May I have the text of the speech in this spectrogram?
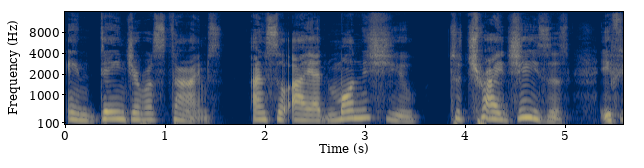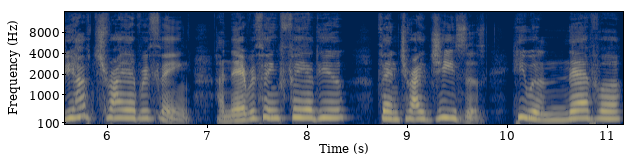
in dangerous times. And so I admonish you to try Jesus. If you have tried everything and everything failed you, then try Jesus. He will never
